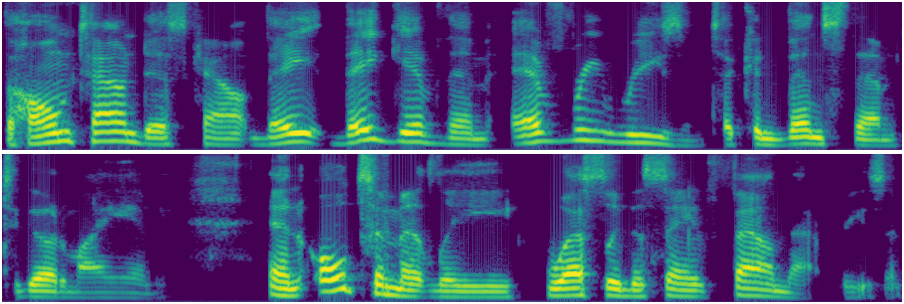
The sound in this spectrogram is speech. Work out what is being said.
the hometown discount. They they give them every reason to convince them to go to Miami. And ultimately, Wesley Bissainthe found that reason.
